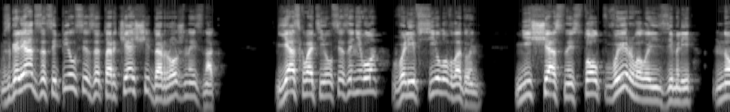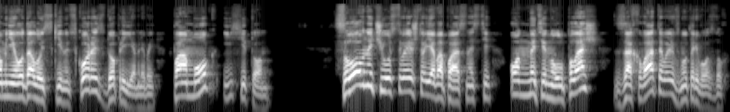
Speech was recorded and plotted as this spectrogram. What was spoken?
Взгляд зацепился за торчащий дорожный знак. Я схватился за него, влив силу в ладонь. Несчастный столб вырвало из земли, но мне удалось скинуть скорость до приемлемой. Помог и хитон. Словно чувствуя, что я в опасности, он натянул плащ, захватывая внутрь воздух.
